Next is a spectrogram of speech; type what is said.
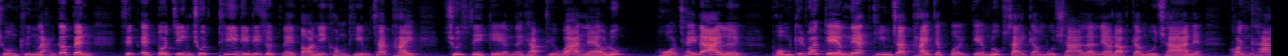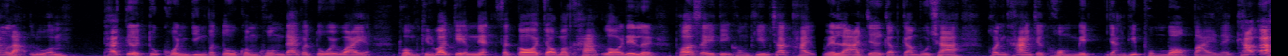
ช่วงครึ่งหลังก็เป็น 11 ตัวจริงชุดที่ดีที่สุดในตอนนี้ของทีมชาติไทยชุด4เกมนะครับถือว่าแนวลุกโหดใช้ได้เลย ผมคิดว่าเกมเนี้ยทีมชาติไทยจะเปิดเกมลุกใส่กัมพูชา แล้วแนวรับกัมพูชาเนี่ยค่อนข้างหละหลวม ถ้าเกิดทุกคนยิงประตูคมๆ ได้ประตูไวๆอะผมคิดว่าเกมเนี้ยสกอร์จะออกมาขาดลอยได้เลย เพราะสถิติของทีมชาติไทย เวลาเจอกับกัมพูชาค่อนข้างจะข่มมิดอย่างที่ผมบอกไปนะครับอะ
